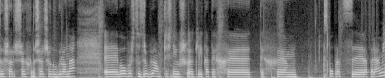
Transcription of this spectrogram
do, szerszych, do szerszego grona, e, bo po prostu zrobiłam wcześniej już kilka tych, tych współprac z raperami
